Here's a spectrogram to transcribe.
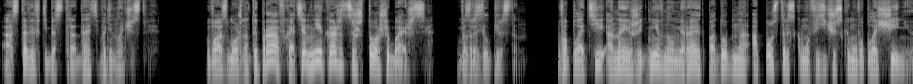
оставив тебя страдать в одиночестве. «Возможно, ты прав, хотя мне кажется, что ошибаешься», — возразил Пирстон. «Во плоти она ежедневно умирает подобно апостольскому физическому воплощению,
